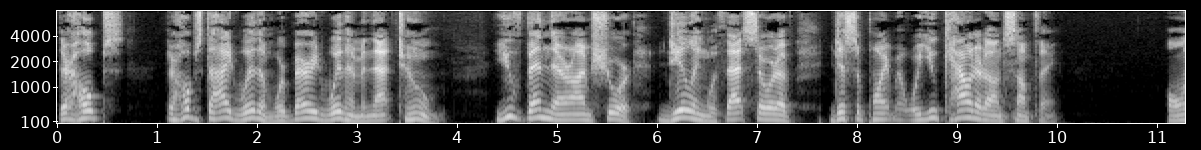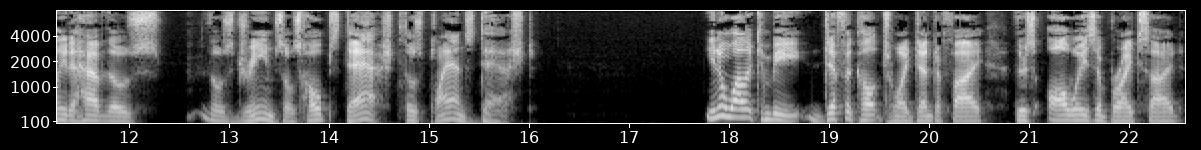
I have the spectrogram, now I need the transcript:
Their hopes, their hopes died with him, were buried with him in that tomb. You've been there, I'm sure, dealing with that sort of disappointment where you counted on something only to have those those dreams, those hopes dashed, those plans dashed. You know, while it can be difficult to identify, there's always a bright side.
